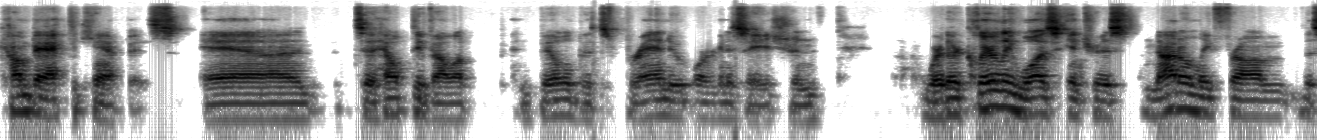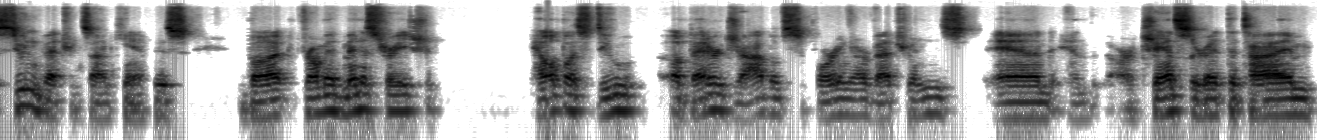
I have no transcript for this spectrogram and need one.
come back to campus and to help develop and build this brand new organization where there clearly was interest not only from the student veterans on campus, but from administration. Help us do a better job of supporting our veterans and, and our chancellor at the time.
